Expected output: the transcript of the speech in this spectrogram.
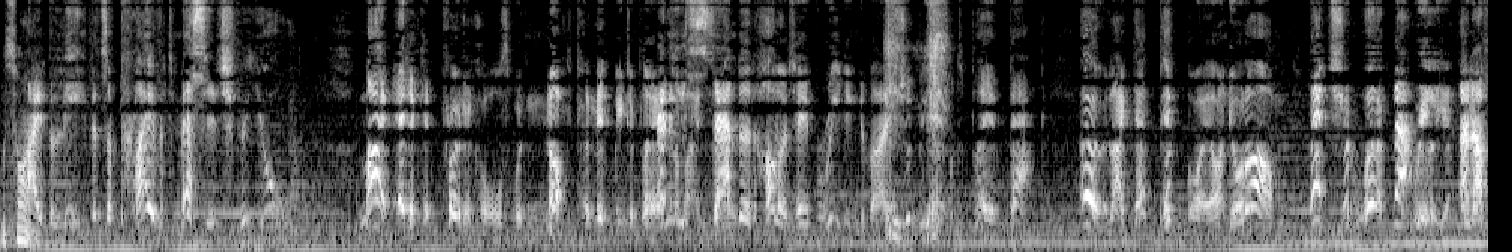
What's on I believe it's a private message for you. My etiquette protocols would not permit me to play Any standard holotape reading device should be able to play it back. Oh, like that Pip-Boy on your arm. That should work now. brilliant. Enough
